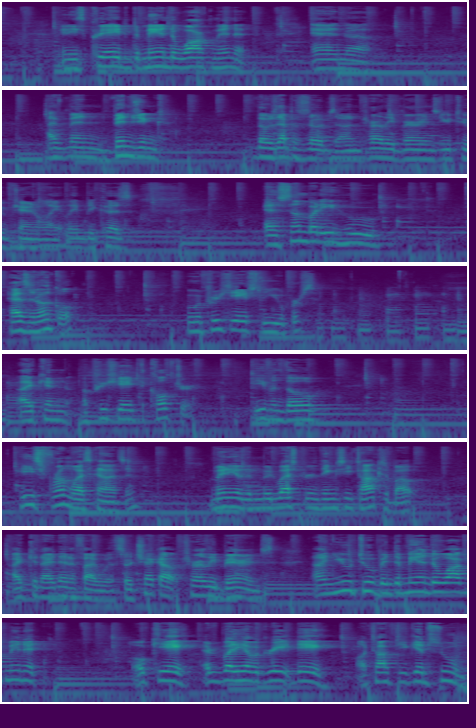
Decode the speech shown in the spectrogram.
and he's created the Manitowoc Minute. And uh, I've been binging those episodes on Charlie Berens' YouTube channel lately because, as somebody who has an uncle who appreciates the Yoopers, I can appreciate the culture, even though He's from Wisconsin. Many of the Midwestern things he talks about, I can identify with. So check out Charlie Berens on YouTube and the Manitowoc Minute. Okay, everybody have a great day. I'll talk to you again soon.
